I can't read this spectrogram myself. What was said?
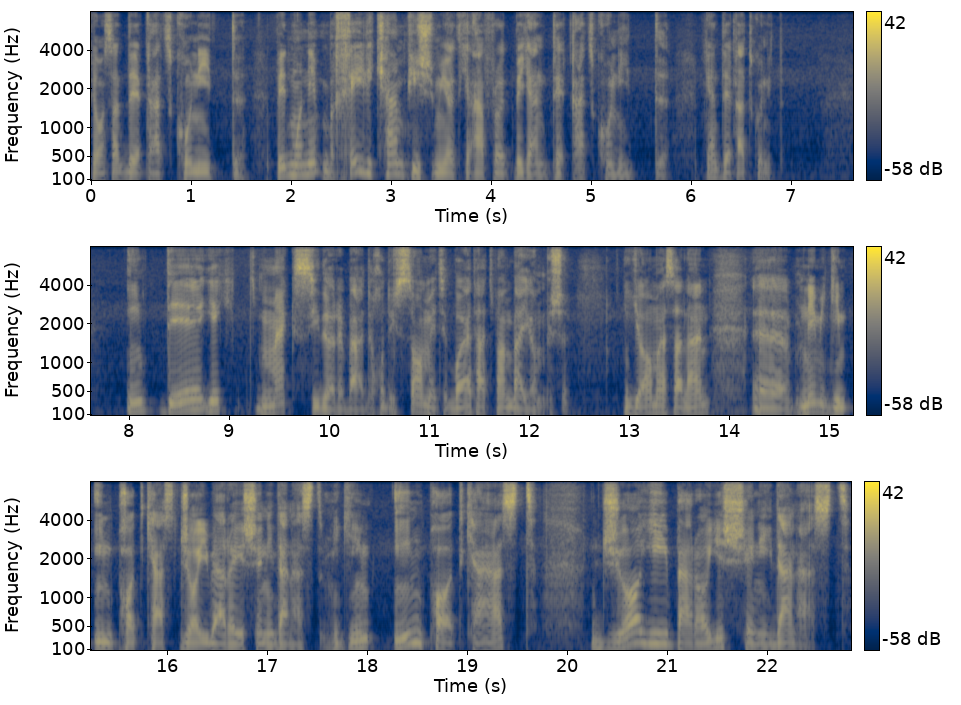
یا مثلا دقت کنید. ما خیلی کم پیش میاد که افراد بگن دقت کنید. میگن دقت کنید. این د یک مکسی داره بعد خودش سامته باید حتما بیان بشه. یا مثلا نمیگیم این پادکست جایی برای شنیدن است میگیم این پادکست جایی برای شنیدن است.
